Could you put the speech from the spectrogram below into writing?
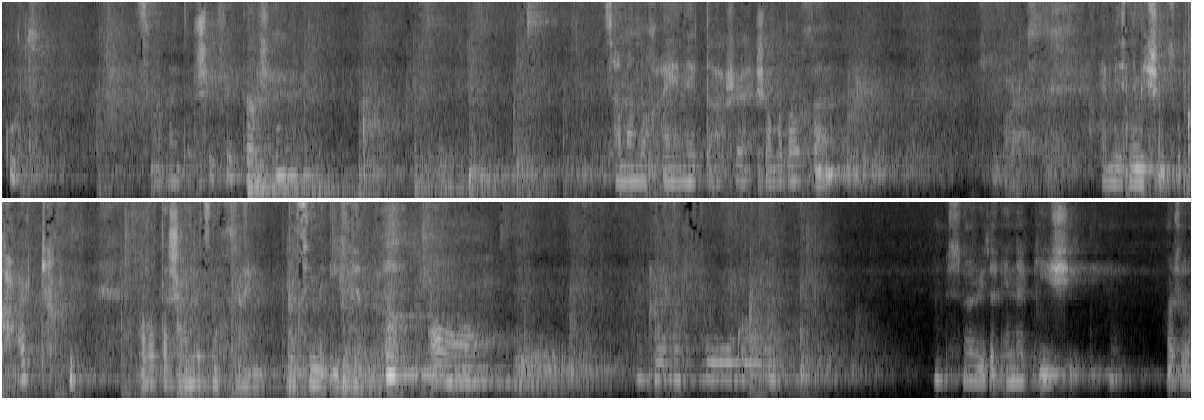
Gut. Jetzt sind wir in der Chefetage. Jetzt haben wir noch eine Etage. Schauen wir da rein. Ja, mir ist nämlich schon so kalt. Aber da schauen wir jetzt noch rein. Da sind wir eh für. Oh, ein kleiner Vogel. Müssen wir wieder Energie schicken. Also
